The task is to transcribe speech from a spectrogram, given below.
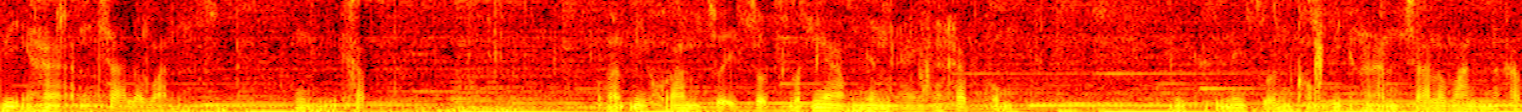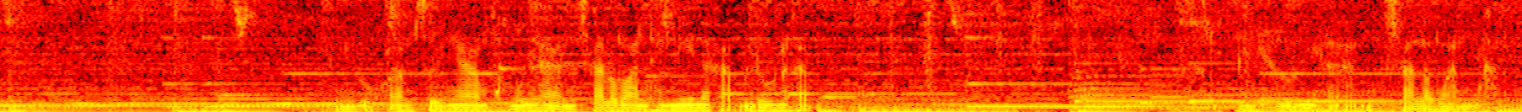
วิหารชาละวันตรงนี้ครับว่ามีความสวยสดงดงามยังไงนะครับ ผมนี่คือในส่วนของวิหารชาละวันนะครับดูความสวยงามของวิหารชาละวันแห่งนี้นะครับ ดูนะครับนี่คือวิหารชาละวันครับ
